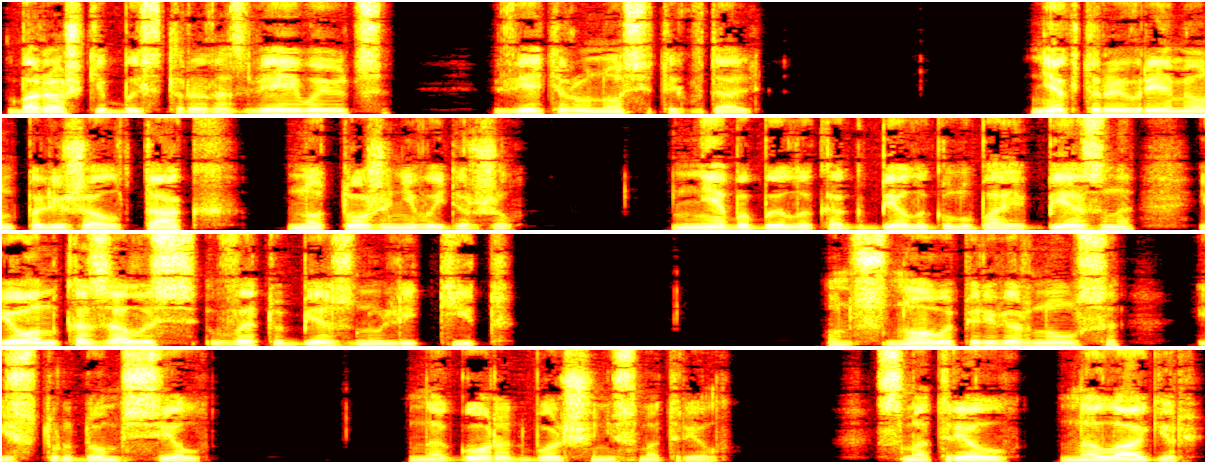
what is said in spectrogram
Барашки быстро развеиваются, ветер уносит их вдаль. Некоторое время он полежал так, но тоже не выдержал. Небо было как бело-голубая бездна, и он, казалось, в эту бездну летит. Он снова перевернулся и с трудом сел. На город больше не смотрел. Смотрел на лагерь.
